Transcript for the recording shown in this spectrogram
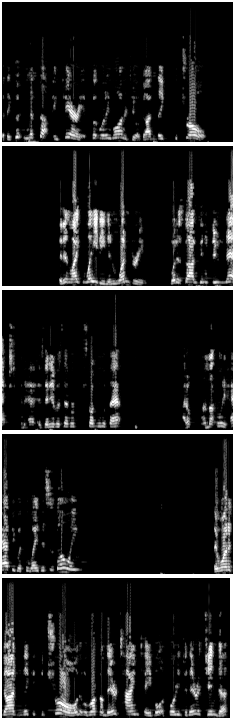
that they couldn't lift up and carry and put where they wanted to, a God that they could control. They didn't like waiting and wondering, what is God going to do next? And uh, has any of us ever struggled with that? I don't, I'm not really happy with the way this is going. They wanted God that they could control, that would work on their timetable according to their agenda.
